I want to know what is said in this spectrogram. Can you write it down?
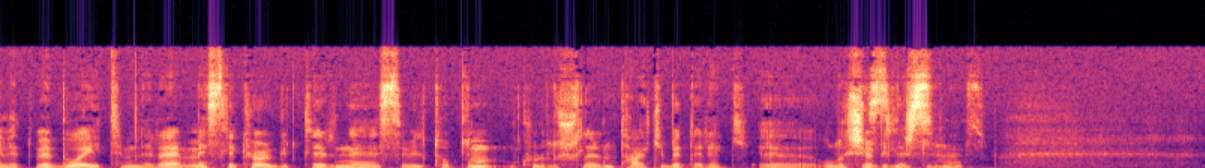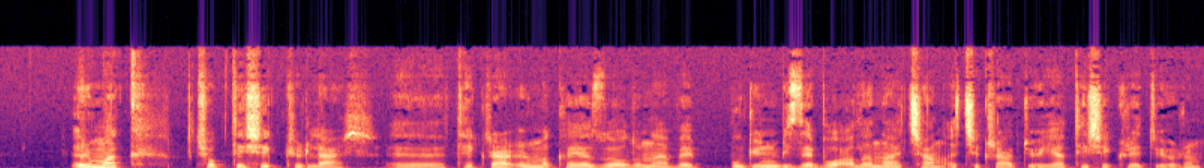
Evet ve bu eğitimlere meslek örgütlerini, sivil toplum kuruluşlarını takip ederek e, ulaşabilirsiniz. Kesinlikle. Irmak çok teşekkürler. Ee, tekrar Irmak Ayazoğlu'na ve bugün bize bu alanı açan Açık Radyo'ya teşekkür ediyorum.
